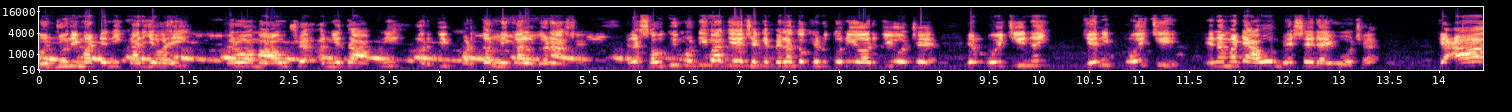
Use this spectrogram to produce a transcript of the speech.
મંજૂરી માટેની કાર્યવાહી કરવામાં આવશે, અન્યથા આપની અરજી પડતર નિકાલ ગણાશે. એટલે સૌથી મોટી વાત એ છે કે પહેલા તો ખેડૂતોની અરજીઓ છે એ પહોંચી નહીં. જેની પહોંચી એના માટે આવો મેસેજ આવ્યો છે કે આ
